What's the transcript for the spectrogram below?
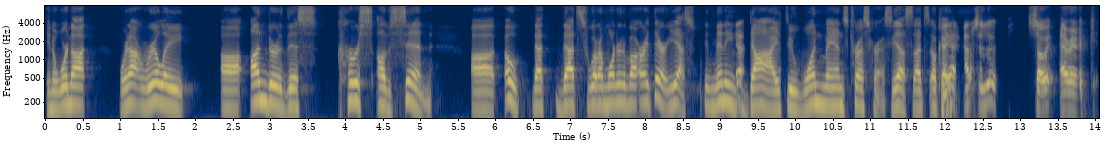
you know, we're not we're not really uh, under this curse of sin. Uh, oh, that that's what I'm wondering about right there. Yes, many yeah. die through one man's trespass. Yes, that's okay. Yeah, absolutely. So, Eric,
